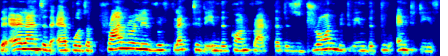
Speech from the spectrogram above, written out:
the airlines and the airports are primarily reflected in the contract that is drawn between the two entities,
